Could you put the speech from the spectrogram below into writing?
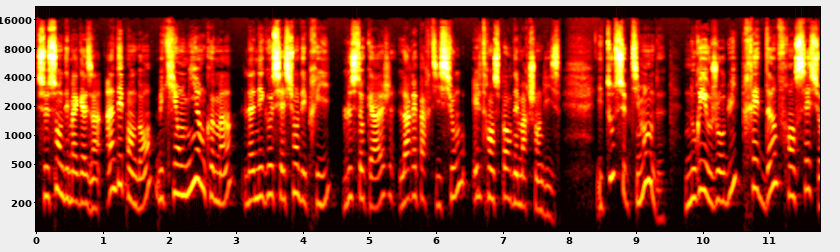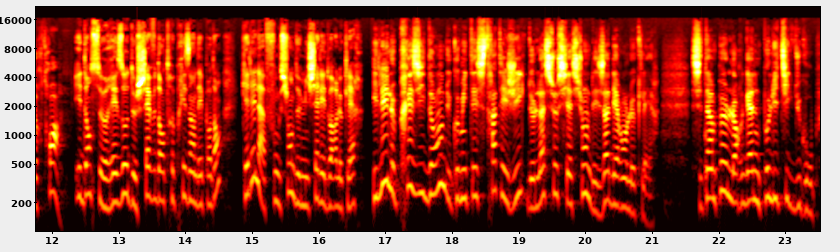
Ce sont des magasins indépendants, mais qui ont mis en commun la négociation des prix, le stockage, la répartition et le transport des marchandises. Et tout ce petit monde nourrit aujourd'hui près d'un Français sur trois. Et dans ce réseau de chefs d'entreprise indépendants, quelle est la fonction de Michel-Édouard Leclerc? Il est le président du comité stratégique de l'association des adhérents Leclerc. C'est un peu l'organe politique du groupe.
